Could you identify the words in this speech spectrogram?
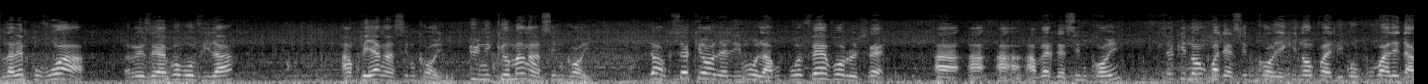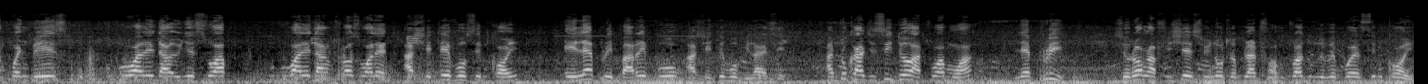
vous allez pouvoir réserver vos villas en payant en Simcoin, uniquement en Simcoin. Donc, ceux qui ont les limos là, vous pouvez faire vos retraits avec les Simcoin ceux qui n'ont pas des SIM-coins et qui n'ont pas de vous pouvez aller dans Coinbase, vous pouvez aller dans Uniswap, vous pouvez aller dans Trust Wallet, acheter vos SIM-coins et les préparer pour acheter vos villas ici. En tout cas, d'ici 2 à 3 mois, les prix seront affichés sur notre plateforme www.simcoin,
